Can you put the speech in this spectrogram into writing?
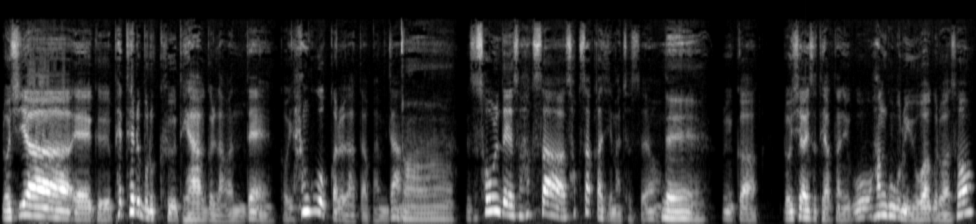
러시아의 그 페테르부르크 대학을 나왔는데 거기 한국어과를 나왔다고 합니다. 아, 그래서 서울대에서 학사 석사까지 마쳤어요. 네. 그러니까 러시아에서 대학 다니고 한국으로 유학을 와서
